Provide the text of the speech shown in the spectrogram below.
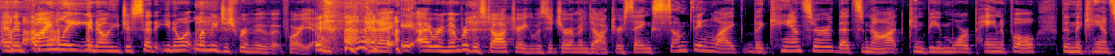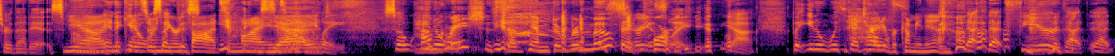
And then finally, you know, he just said, "You know what? Let me just remove it for you." and I I remember this doctor. He was a German doctor saying something like, "The cancer that's not can be more painful than the cancer that is." Yeah, um, and the it, you know, it cancer was in like your this, thoughts and yeah, minds, right. Exactly. So How you know, gracious of Him to remove it for seriously, you. yeah. But you know, with Got tired of her coming in. that that fear, that that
